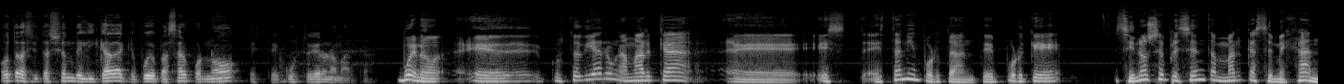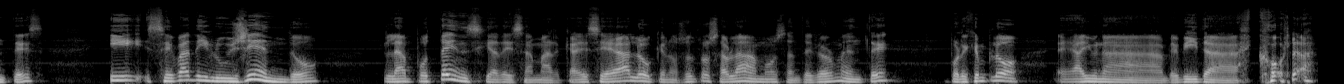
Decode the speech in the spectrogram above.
otra situación delicada que puede pasar por no este, custodiar una marca. Bueno, eh, custodiar una marca eh, es, tan importante porque si no se presentan marcas semejantes y se va diluyendo la potencia de esa marca, ese halo que nosotros hablábamos anteriormente. Por ejemplo, eh, hay una bebida cola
